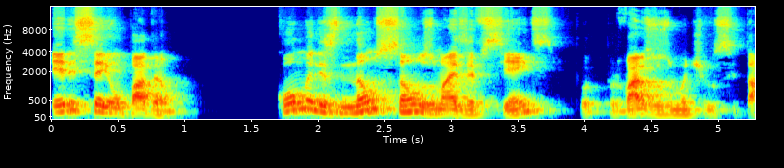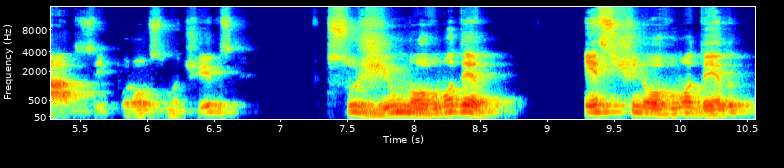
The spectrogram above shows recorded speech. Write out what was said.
Eles seriam um padrão. Como eles não são os mais eficientes, por, por vários dos motivos citados e por outros motivos, surgiu um novo modelo. Este novo modelo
